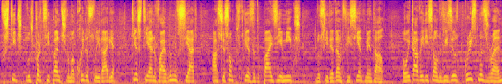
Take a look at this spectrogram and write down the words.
vestidos pelos participantes numa corrida solidária que este ano vai beneficiar a Associação Portuguesa de Pais e Amigos do Cidadão Deficiente Mental. A oitava edição do Viseu Christmas Run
